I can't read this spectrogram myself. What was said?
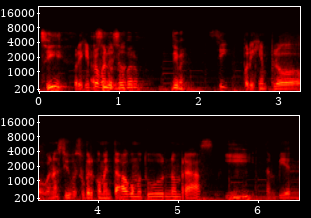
Sí, por ejemplo, bueno, dime. Sí, por ejemplo, bueno, ha sido súper comentado como tú nombrabas y también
